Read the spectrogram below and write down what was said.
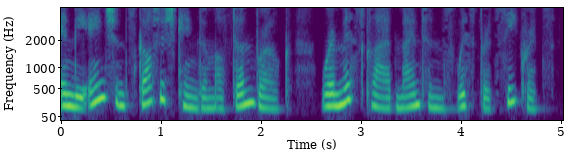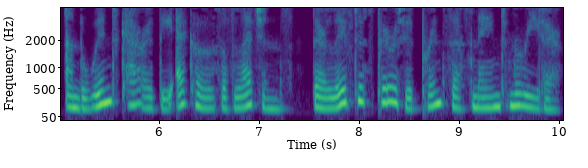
In the ancient Scottish kingdom of DunBroch, where mist-clad mountains whispered secrets and the wind carried the echoes of legends, there lived a spirited princess named Merida.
